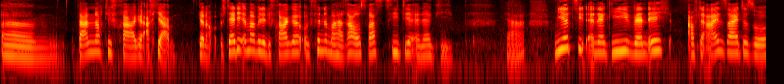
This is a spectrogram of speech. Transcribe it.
Ähm, dann noch die Frage, ach ja, genau, stell dir immer wieder die Frage und finde mal heraus, was zieht dir Energie? Ja, mir zieht Energie, wenn ich auf der einen Seite so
